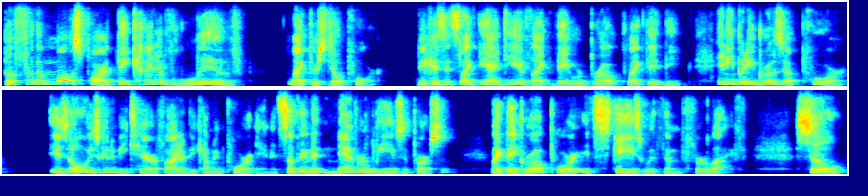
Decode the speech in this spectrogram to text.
but for the most part they kind of live like they're still poor because it's like the idea of like they were broke like the, the anybody grows up poor is always going to be terrified of becoming poor again. It's something that never leaves a person. Like they grow up poor it stays with them for life. So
